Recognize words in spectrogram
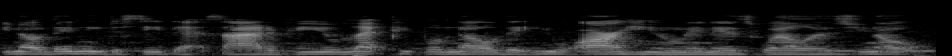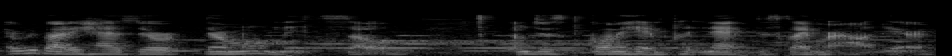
you know, they need to see that side of you. Let people know that you are human as well as, you know, everybody has their, their moments. So I'm just going ahead and putting that disclaimer out there.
